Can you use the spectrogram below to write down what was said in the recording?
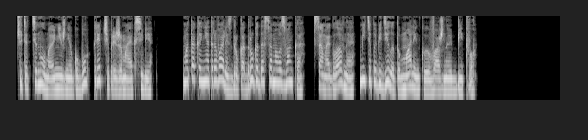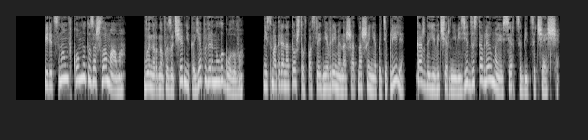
Чуть оттянул мою нижнюю губу, крепче прижимая к себе. Мы так и не отрывались друг от друга до самого звонка. Самое главное, Митя победил эту маленькую важную битву. Перед сном в комнату зашла мама. Вынырнув из учебника, я повернула голову. Несмотря на то, что в последнее время наши отношения потеплели, каждый ее вечерний визит заставлял мое сердце биться чаще.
